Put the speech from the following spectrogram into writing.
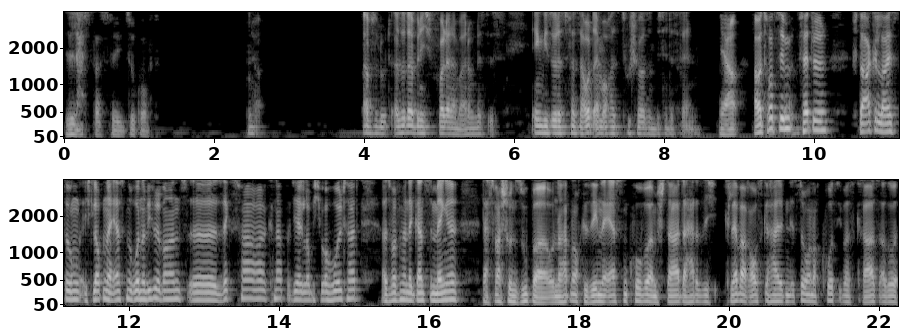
lass das für die Zukunft. Ja. Absolut. Also da bin ich voll deiner Meinung. Das ist irgendwie so, das versaut einem auch als Zuschauer so ein bisschen das Rennen. Ja, aber trotzdem, Vettel, starke Leistung. Ich glaube, in der ersten Runde, wie viel waren es? Äh, sechs Fahrer knapp, die er, glaube ich, überholt hat. Also war für eine ganze Menge. Das war schon super. Und da hat man auch gesehen, in der ersten Kurve am Start, da hat er sich clever rausgehalten, ist sogar noch kurz übers Gras. Also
